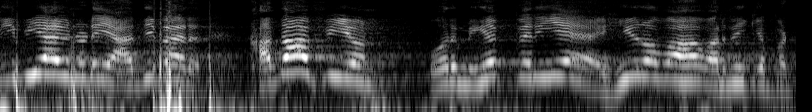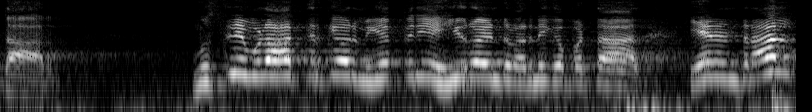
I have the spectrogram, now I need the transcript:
லிபியாவினுடைய அதிபர் கதாஃபியோன் ஒரு மிகப்பெரிய ஹீரோவாக வர்ணிக்கப்பட்டார். முஸ்லிம் உலகத்திற்கே ஒரு மிகப்பெரிய ஹீரோ என்று வர்ணிக்கப்பட்டார். ஏனென்றால்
